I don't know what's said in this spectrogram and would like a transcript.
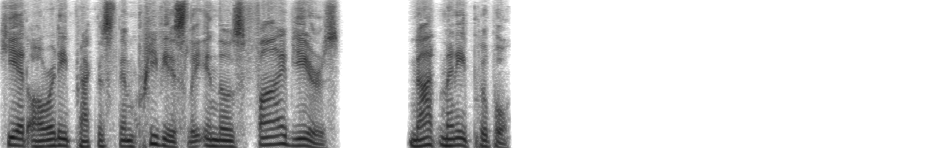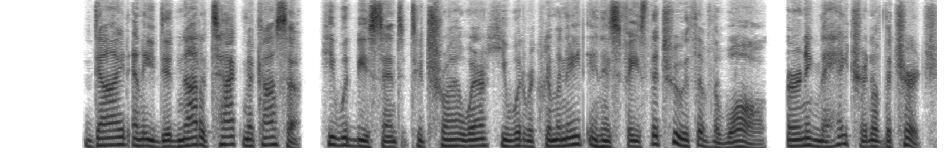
he had already practiced them previously in those five years. Not many people, died and he did not attack Mikasa, he would be sent to trial where he would recriminate in his face the truth of the wall, earning the hatred of the church.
